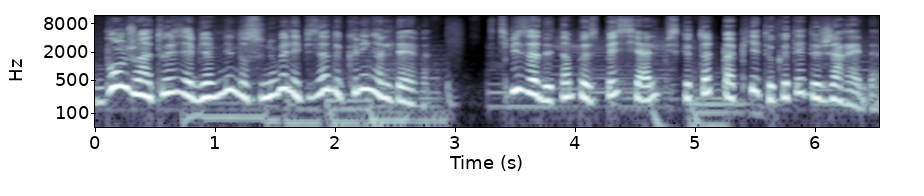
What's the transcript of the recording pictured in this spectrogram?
Bonjour à tous et bienvenue dans ce nouvel épisode de Calling All Dev. Cet épisode est un peu spécial puisque Todd Papy est aux côtés de Jared.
